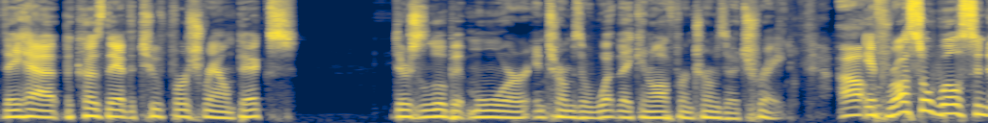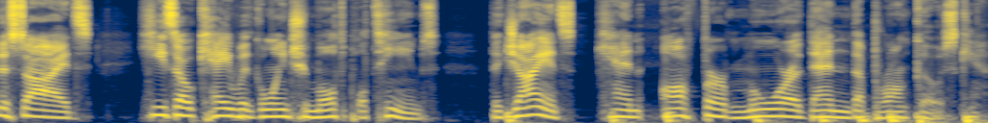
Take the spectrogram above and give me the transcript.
they have because they have the two first round picks. There's a little bit more in terms of what they can offer in terms of a trade. I'll- if Russell Wilson decides he's okay with going to multiple teams, the Giants can offer more than the Broncos can.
